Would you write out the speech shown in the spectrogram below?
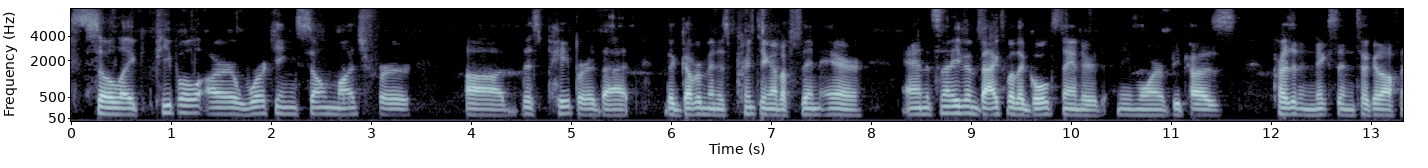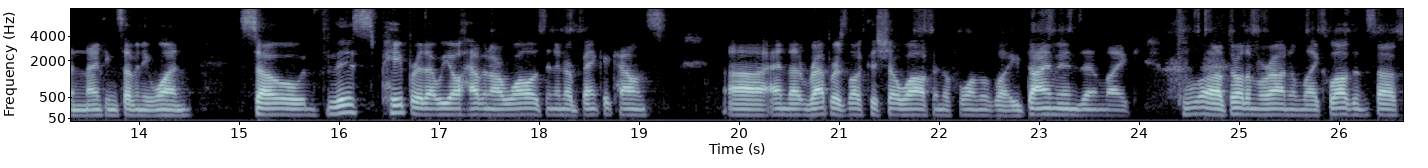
So like people are working so much for uh, this paper that the government is printing out of thin air, and it's not even backed by the gold standard anymore because President Nixon took it off in 1971. So this paper that we all have in our wallets and in our bank accounts, uh, and that rappers love to show off in the form of like diamonds and like uh, throw them around in like clubs and stuff.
